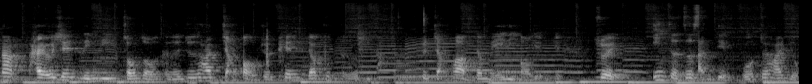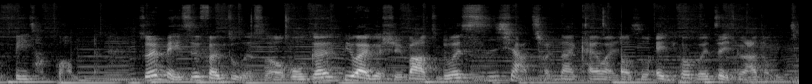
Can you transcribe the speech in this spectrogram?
那还有一些零零总总，可能就是他讲话，我觉得偏比较不得体啊，就讲话比较没礼貌一点点。所以因着这三点，我对他有非常不好的印象。所以每次分组的时候，我跟另外一个学霸组都会私下传来开玩笑说：“哎，你会不会这里跟他同一组？”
